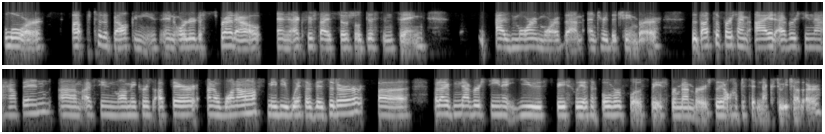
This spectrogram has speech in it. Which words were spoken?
floor up to the balconies in order to spread out and exercise social distancing as more and more of them entered the chamber. So that's the first time I had ever seen that happen. Um, I've seen lawmakers up there on a one off, maybe with a visitor, uh, but I've never seen it used basically as an overflow space for members so they don't have to sit next to each other.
